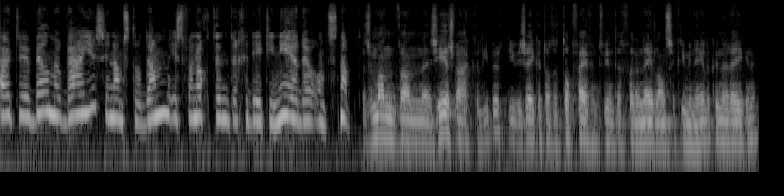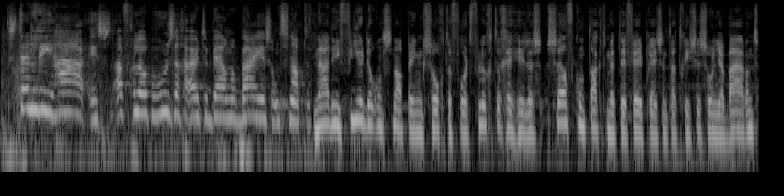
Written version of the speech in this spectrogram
Uit de Belmer Baaiers in Amsterdam is vanochtend de gedetineerde ontsnapt. Dat is een man van zeer zwaar kaliber, die we zeker tot de top 25 van de Nederlandse criminelen kunnen rekenen. Stanley H. is afgelopen woensdag uit de Belmer Baaiers ontsnapt. Na die vierde ontsnapping zocht de voortvluchtige Hilles zelf contact met tv-presentatrice Sonja Barend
